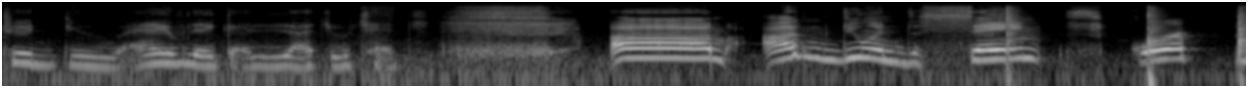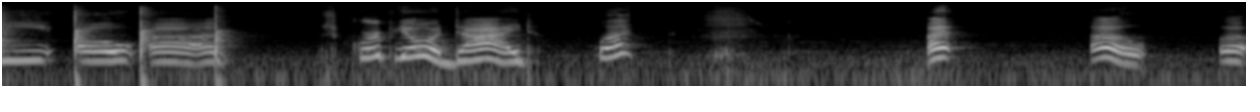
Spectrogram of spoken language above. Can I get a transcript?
to do. I have like a lot of tasks. Um, I'm doing the same Scorpio. Uh, Scorpio died. What? I. Oh. Uh,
